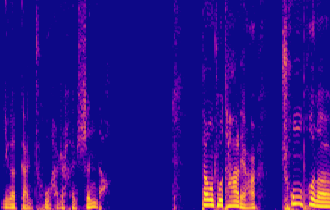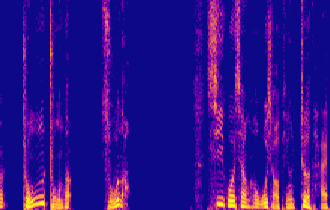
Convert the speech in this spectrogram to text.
应该感触还是很深的。当初他俩冲破了种种的阻挠，西国强和吴小平这才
